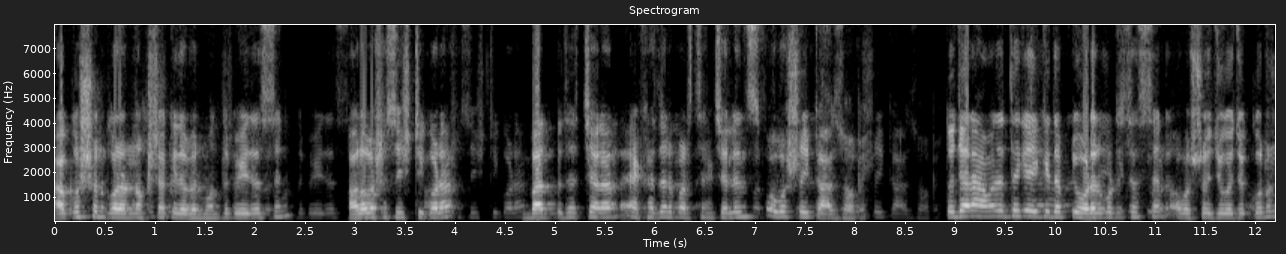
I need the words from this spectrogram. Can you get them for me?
আকর্ষণ করার নকশা কিতাবের মধ্যে পেয়ে যাচ্ছেন। ভালোবাসা সৃষ্টি করা, বাদ বেঁধার চালান এক হাজার পার্সেন্ট চ্যালেঞ্জ অবশ্যই কাজ হবে। তো যারা আমাদের থেকে এই কিতাবটি অর্ডার করতে চাচ্ছেন, অবশ্যই যোগাযোগ করুন।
